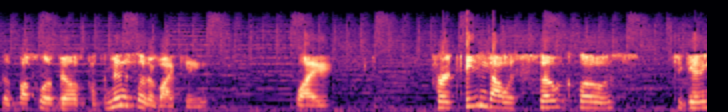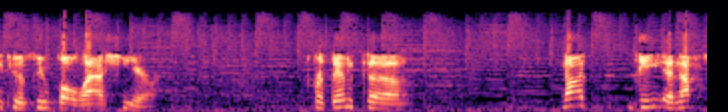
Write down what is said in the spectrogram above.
the Buffalo Bills, but the Minnesota Vikings, like, for a team that was so close to getting to the Super Bowl last year, for them to not be enough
